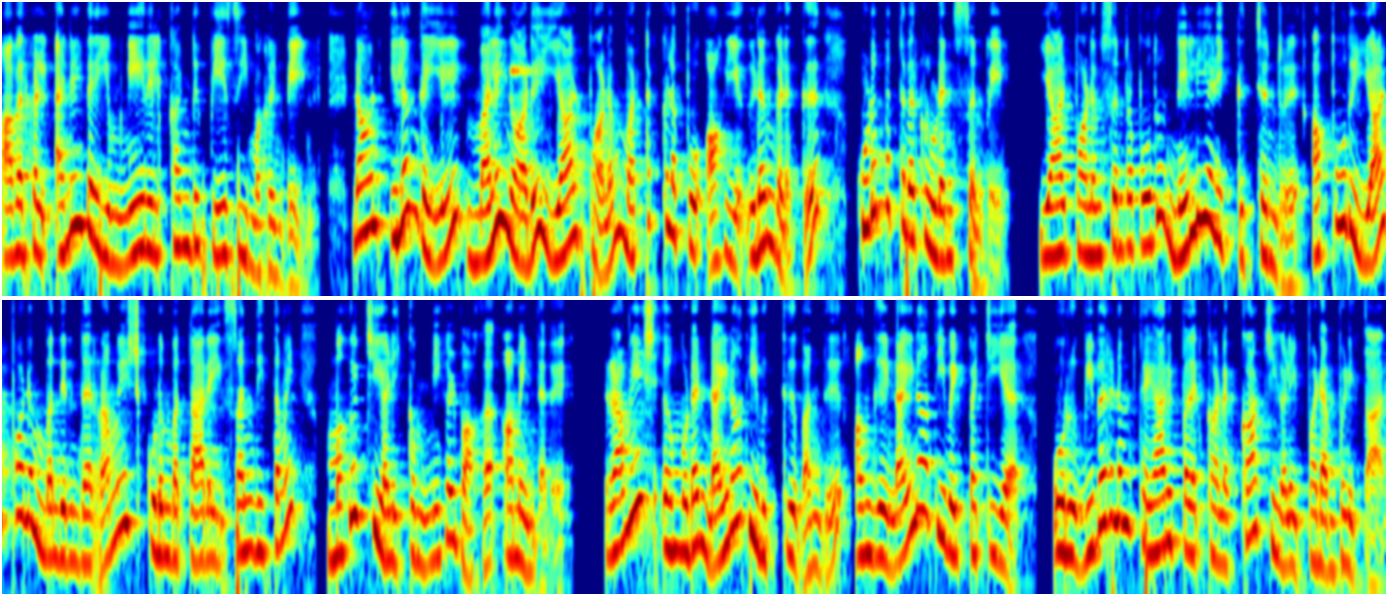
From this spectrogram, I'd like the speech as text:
அவர்கள் அனைவரையும் நேரில் கண்டு பேசி மகிழ்ந்தேன். நான் இலங்கையில் மலைநாடு யாழ்ப்பாணம் மட்டக்களப்பு ஆகிய இடங்களுக்கு குடும்பத்தவர்களுடன் சென்றேன். யாழ்ப்பாணம் சென்றபோது நெல்லியடிக்கு சென்று அப்போது யாழ்ப்பாணம் வந்திருந்த ரமேஷ் குடும்பத்தாரை சந்தித்தமை மகிழ்ச்சி அளிக்கும் நிகழ்வாக அமைந்தது. ரமேஷ் எம்முடன் நைனாதீவுக்கு வந்து அங்கு நைனாதீவை பற்றிய ஒரு விவரணம் தயாரிப்பதற்கான காட்சிகளை படம் பிடித்தார்.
